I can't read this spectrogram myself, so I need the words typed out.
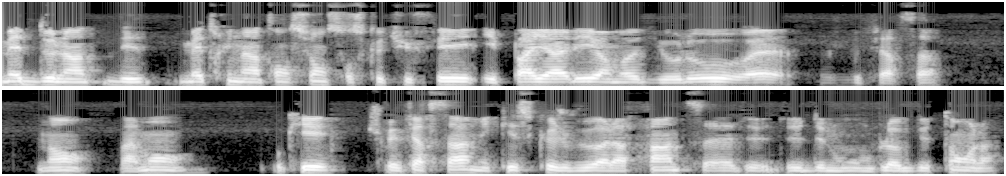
mettre, une intention sur ce que tu fais et pas y aller en mode YOLO, ouais, je veux faire ça. Non, vraiment, ok, je vais faire ça, mais qu'est-ce que je veux à la fin de, mon bloc de temps là?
